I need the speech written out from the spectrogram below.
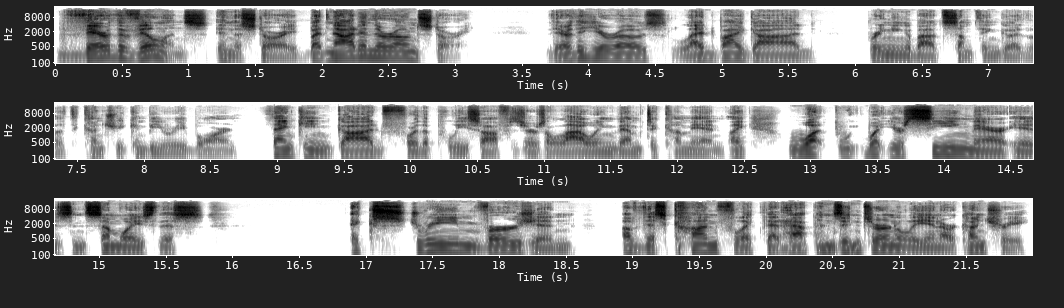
They're the villains in the story, but not in their own story. They're the heroes led by God, bringing about something good that the country can be reborn. Thanking God for the police officers allowing them to come in. Like what what you're seeing there is in some ways this extreme version of this conflict that happens internally in our country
